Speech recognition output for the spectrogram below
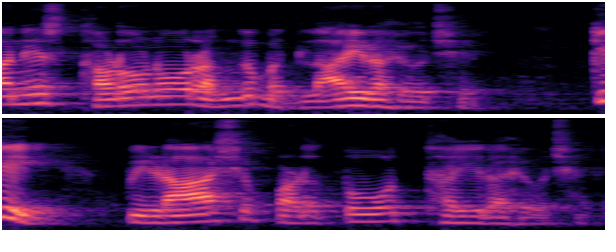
અને સ્થળોનો રંગ બદલાઈ રહ્યો છે કે પીડાશ પડતો થઈ રહ્યો છે.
